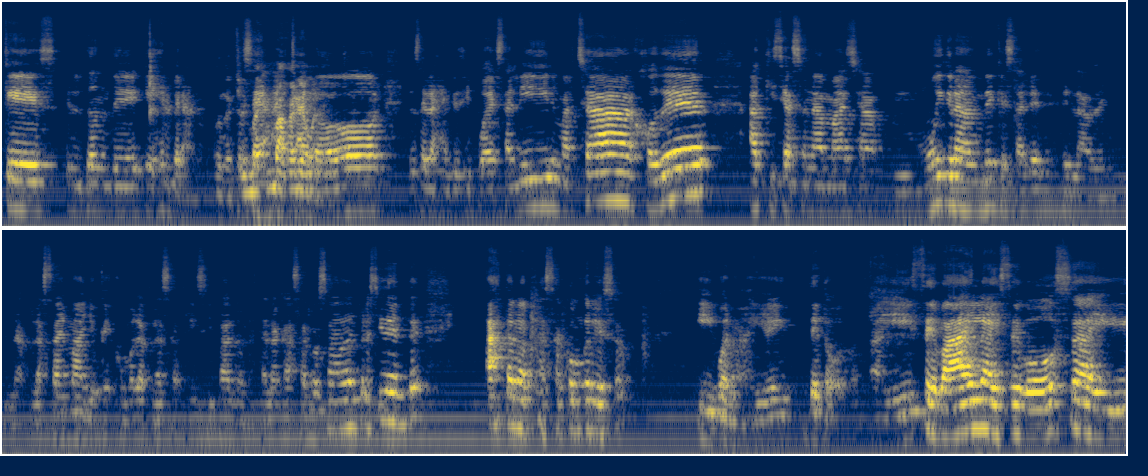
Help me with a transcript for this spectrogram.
que es el donde es el verano. Donde Entonces más, más calor, entonces la gente sí puede salir, marchar, joder. Aquí se hace una marcha muy grande que sale desde la, la Plaza de Mayo, que es como la plaza principal donde está la Casa Rosada del presidente, hasta la Plaza Congreso. Y bueno, ahí hay de todo. Ahí se baila, ahí se goza, ahí,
